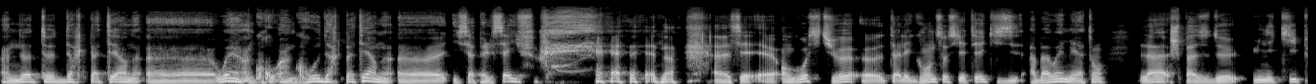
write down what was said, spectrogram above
un autre dark pattern, euh, ouais, un gros, un gros dark pattern. Euh, il s'appelle Safe. euh, c'est euh, en gros si tu veux, euh, tu as les grandes sociétés qui disent ah bah ouais mais attends là je passe de une équipe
